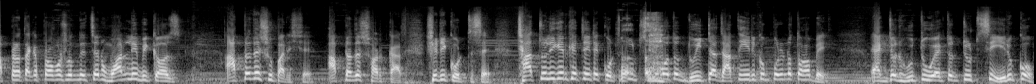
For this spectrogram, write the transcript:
আপনারা তাকে প্রমোশন দিচ্ছেন ওয়ানলি বিকজ আপনাদের সুপারিশে, আপনাদের সরকার সেটি করতেছে। ছাত্রলীগের ক্ষেত্রে এটা করতে মতো দুইটা জাতি এরকম পরিণত হবে? একজন হুতু, একজন টুটসি, এরকম?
